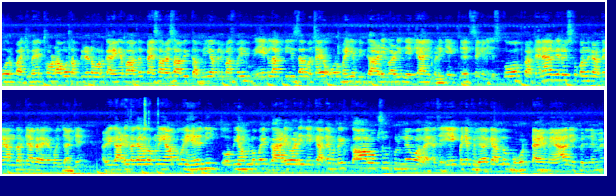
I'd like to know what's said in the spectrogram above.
और बाकी भाई थोड़ा बहुत अपग्रेड और करेंगे बाद में। पैसा वैसा अभी कमी है अपने पास भाई एक लाख तीस हज़ार बचा है और भाई अभी गाड़ी वाड़ी लेके आनी पड़ेगी। एक, सेकंड इसको ऑफ़ करते हैं ना अभी इसको बंद करते हैं अंदर क्या करेगा कोई जाके? अभी गाड़ी वगैरह तो अपने यहाँ पे कोई है नहीं तो अभी हम लोग भाई गाड़ी वाड़ी लेके आते हैं मतलब कार ऑप्शन खुलने वाला है। अच्छा एक बजे खुलेगा क्या? अभी तो बहुत टाइम है यार एक बजने में।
